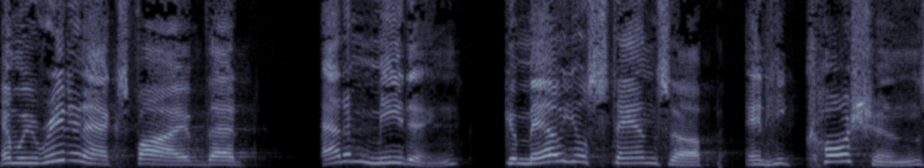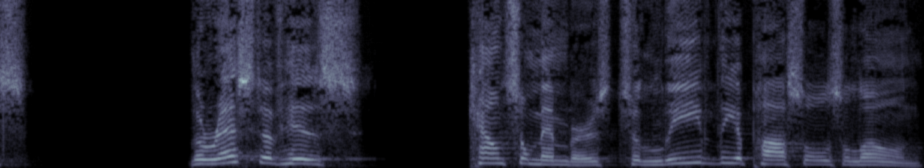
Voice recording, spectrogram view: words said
And we read in Acts 5 that at a meeting, Gamaliel stands up and he cautions the rest of his council members to leave the apostles alone.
